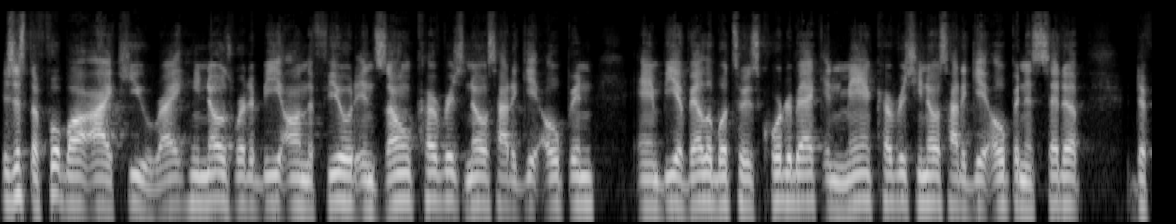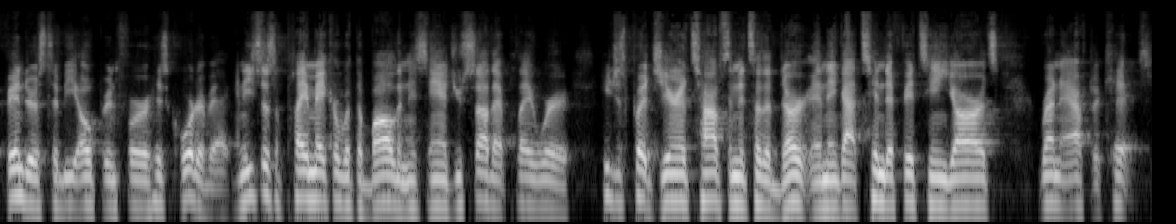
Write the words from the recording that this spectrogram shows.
is just a football IQ, right? He knows where to be on the field in zone coverage, knows how to get open and be available to his quarterback in man coverage. He knows how to get open and set up defenders to be open for his quarterback. And he's just a playmaker with the ball in his hands. You saw that play where he just put Jerrin Thompson into the dirt and then got 10 to 15 yards running after catch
